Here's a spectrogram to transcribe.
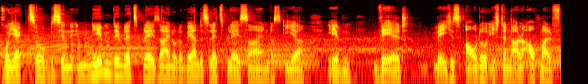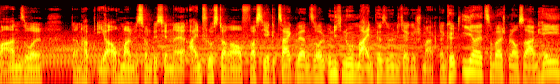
Projekt so ein bisschen in, neben dem Let's Play sein oder während des Let's Plays sein, dass ihr eben wählt, welches Auto ich denn dann auch mal fahren soll. Dann habt ihr auch mal ein bisschen, ein bisschen äh, Einfluss darauf, was hier gezeigt werden soll und nicht nur mein persönlicher Geschmack. Dann könnt ihr jetzt zum Beispiel auch sagen, hey,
